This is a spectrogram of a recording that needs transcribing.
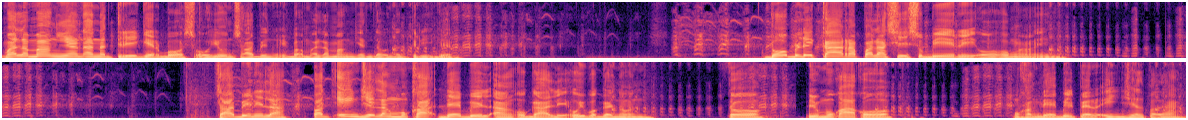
Malamang yan ang nag-trigger, boss. O yun, sabi ng iba, malamang yan daw nag-trigger. Doble kara pala si Subiri. Oo nga eh. Sabi nila, pag angel ang muka, devil ang ugali. Uy, wag ganon. So, yung mukha ko, mukhang devil pero angel pala.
